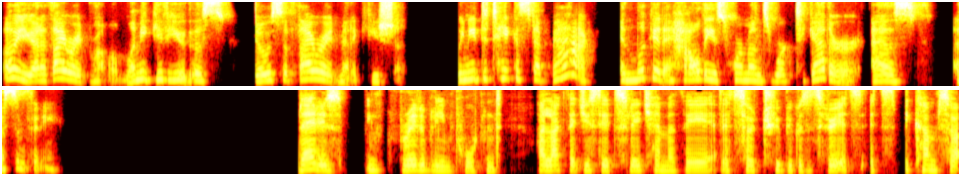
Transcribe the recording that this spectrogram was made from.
oh, you got a thyroid problem. Let me give you this dose of thyroid medication. We need to take a step back and look at how these hormones work together as a symphony. That is incredibly important. I like that you said sledgehammer there. It's so true because it's very it's it's become so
